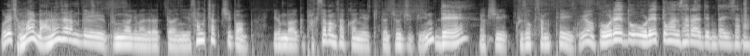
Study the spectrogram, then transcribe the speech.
올해 정말 많은 사람들 분노하게 만들었던 이 성착취범 이른바 그 박사방 사건이 일으켰던 조주빈. 네. 역시 구속 상태이고요. 올해도 오랫동안 살아야 됩니다, 이 사람.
